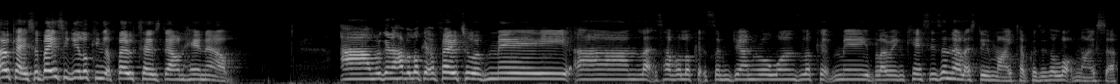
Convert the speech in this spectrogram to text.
Okay, so basically you're looking at photos down here now. And we're going to have a look at a photo of me and let's have a look at some general ones. Look at me blowing kisses. And no, let's do my tab because it's a lot nicer.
